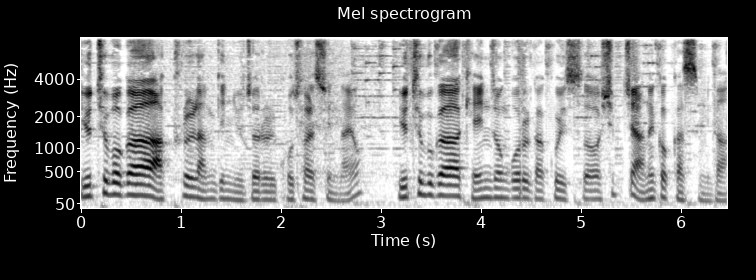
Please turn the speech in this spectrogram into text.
유튜버가 악플을 남긴 유저를 고소할 수 있나요? 유튜브가 개인정보를 갖고 있어 쉽지 않을 것 같습니다.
